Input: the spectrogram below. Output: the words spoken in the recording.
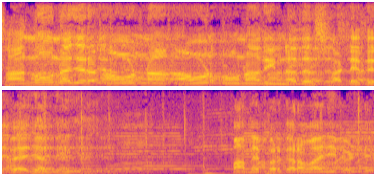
ਸਾਨੂੰ ਨਜ਼ਰ ਆਉਣ ਨਾ ਆਉਣ ਉਹਨਾਂ ਦੀ ਨਜ਼ਰ ਸਾਡੇ ਤੇ ਪੈ ਜਾਂਦੀ ਹੈ। ਭਾਵੇਂ ਪ੍ਰਕਰਮਾ ਜੀ ਬੈਠੇ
